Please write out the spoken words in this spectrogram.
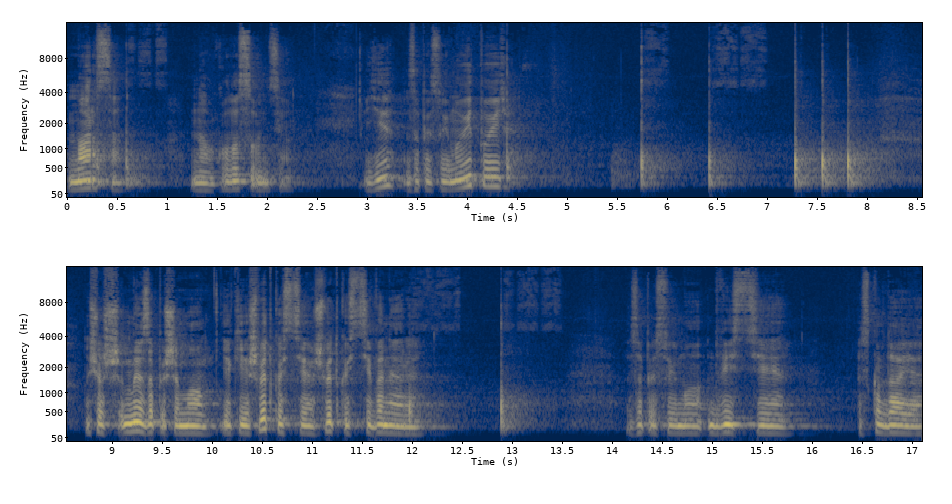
Марса навколо Сонця. Є, записуємо відповідь. Ну що ж, ми запишемо, які швидкості. Швидкості Венери. Записуємо 200, складає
